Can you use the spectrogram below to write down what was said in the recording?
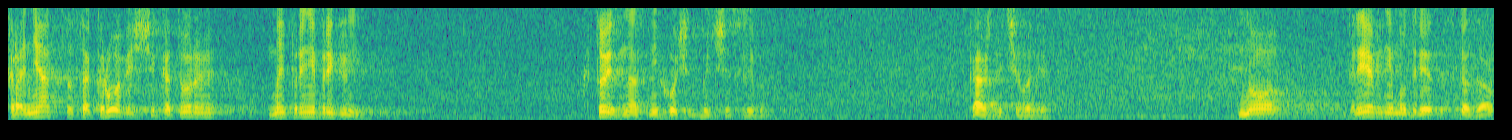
хранятся сокровища, которыми мы пренебрегли. Кто из нас не хочет быть счастливым? Каждый человек. Но древний мудрец сказал,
